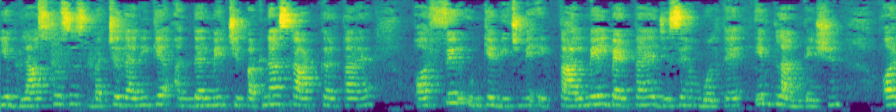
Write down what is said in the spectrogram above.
ये ब्लास्टोसिस बच्चेदानी के अंदर में चिपकना स्टार्ट करता है और फिर उनके बीच में एक तालमेल बैठता है, जिसे हम बोलते हैं इम्प्लांटेशन और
